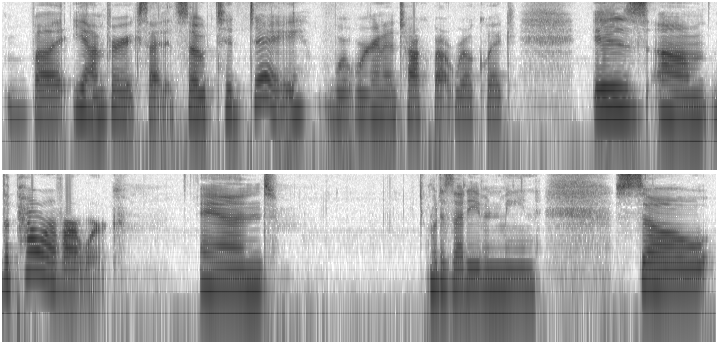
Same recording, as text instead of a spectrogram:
but yeah, I'm very excited. So today, what we're going to talk about real quick is um, the power of our work. And what does that even mean? So,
